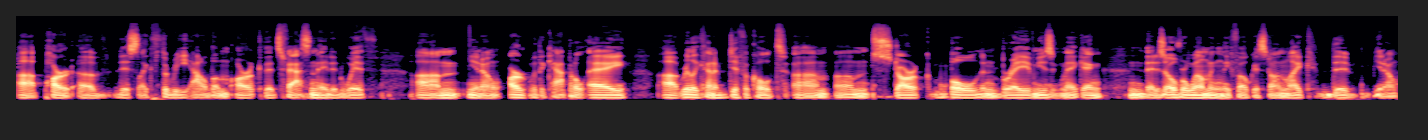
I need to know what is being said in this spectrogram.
uh, part of this like three album arc that's fascinated with um, you know art with a capital A, uh, really kind of difficult, um, um, stark, bold, and brave music making that is overwhelmingly focused on like the you know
